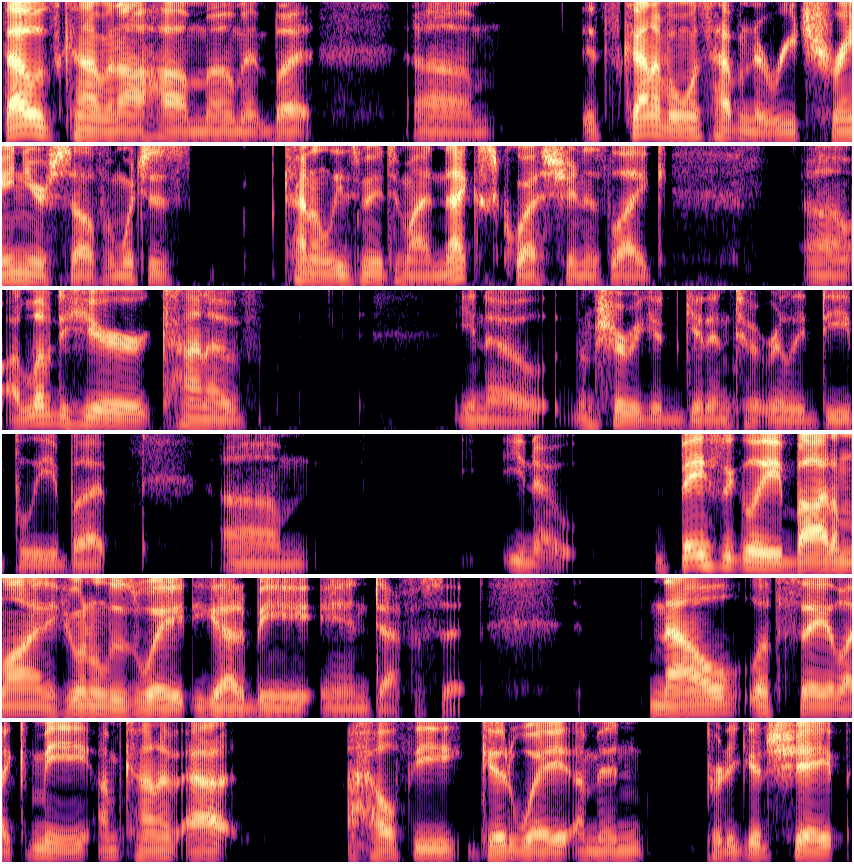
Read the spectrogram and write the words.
that was kind of an aha moment but um it's kind of almost having to retrain yourself and which is kind of leads me to my next question is like uh, i'd love to hear kind of you know i'm sure we could get into it really deeply but um you know basically bottom line if you want to lose weight you got to be in deficit. Now let's say like me i'm kind of at a healthy good weight i'm in pretty good shape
